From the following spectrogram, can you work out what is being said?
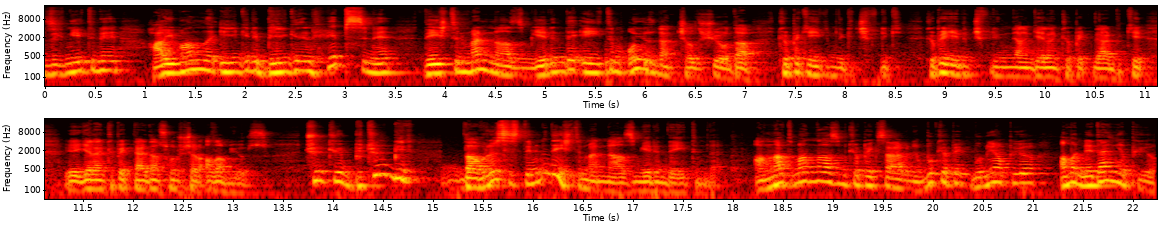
zihniyetini, hayvanla ilgili bilginin hepsini değiştirmen lazım. Yerinde eğitim o yüzden çalışıyor da köpek eğitimdeki çiftlik, köpek eğitim çiftliğinden gelen köpeklerdeki e, gelen köpeklerden sonuçları alamıyoruz. Çünkü bütün bir davranış sistemini değiştirmen lazım yerinde eğitimde. Anlatman lazım köpek sahibine. Bu köpek bunu yapıyor ama neden yapıyor?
